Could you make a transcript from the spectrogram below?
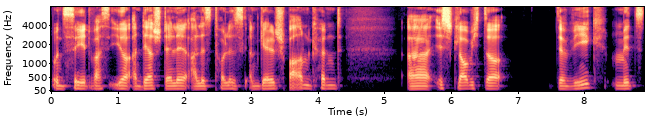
und seht, was ihr an der Stelle alles Tolles an Geld sparen könnt. Äh, ist, glaube ich, der, der Weg mit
